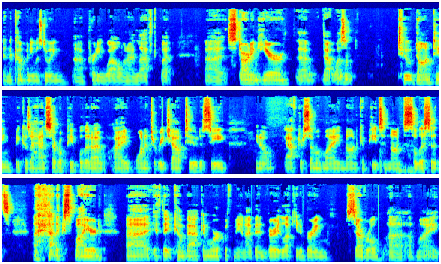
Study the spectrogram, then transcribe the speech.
and the company was doing uh, pretty well when I left. But uh, starting here, that wasn't too daunting because I had several people that I, I wanted to reach out to to see, you know, after some of my non competes and non solicits had expired, uh, if they'd come back and work with me. And I've been very lucky to bring several uh, of my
